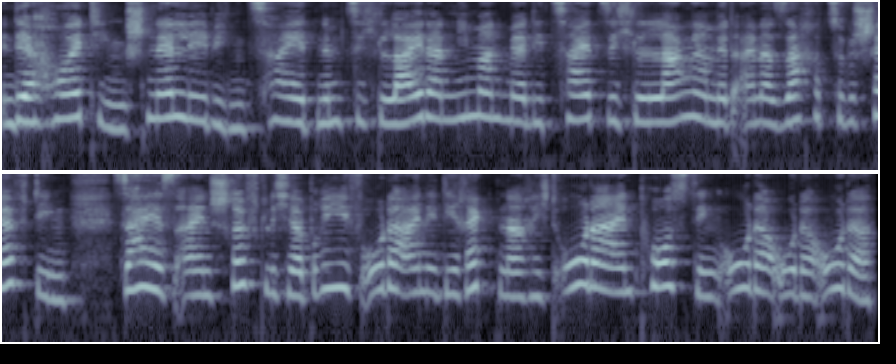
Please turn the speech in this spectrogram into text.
In der heutigen, schnelllebigen Zeit nimmt sich leider niemand mehr die Zeit, sich lange mit einer Sache zu beschäftigen, sei es ein schriftlicher Brief oder eine Direktnachricht oder ein Posting oder oder oder.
